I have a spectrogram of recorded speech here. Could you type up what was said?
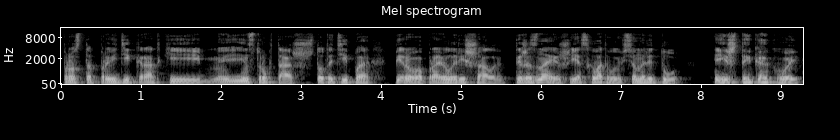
«Просто проведи краткий э, инструктаж, что-то типа первого правила решалы. Ты же знаешь, я схватываю все на лету». «Ишь ты какой!»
